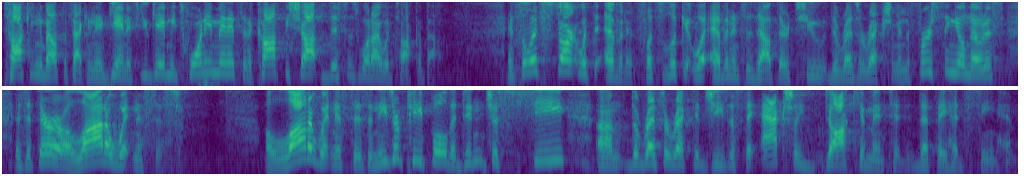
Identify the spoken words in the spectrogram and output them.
talking about the fact. And again, if you gave me 20 minutes in a coffee shop, this is what I would talk about. And so let's start with the evidence. Let's look at what evidence is out there to the resurrection. And the first thing you'll notice is that there are a lot of witnesses a lot of witnesses, and these are people that didn't just see um, the resurrected Jesus, they actually documented that they had seen him.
